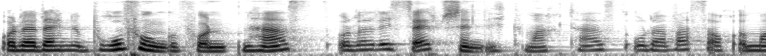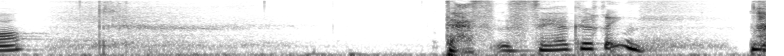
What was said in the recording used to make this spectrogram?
oder deine Berufung gefunden hast oder dich selbstständig gemacht hast oder was auch immer. das ist sehr gering.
